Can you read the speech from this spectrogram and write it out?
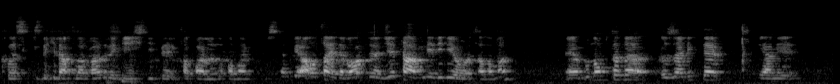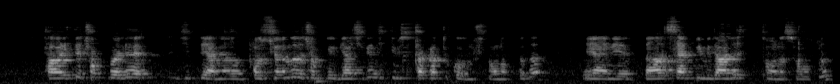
klasik bizdeki laflar vardı ve gençlikle toparladı falan gibisinden bir 6 ayda falan döneceği tahmin ediliyor ortalama. E, bu noktada özellikle yani tarihte çok böyle ciddi yani pozisyonunda da çok gerçekten ciddi bir sakatlık olmuştu o noktada. Yani daha sert bir müdahale sonrası oldu.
